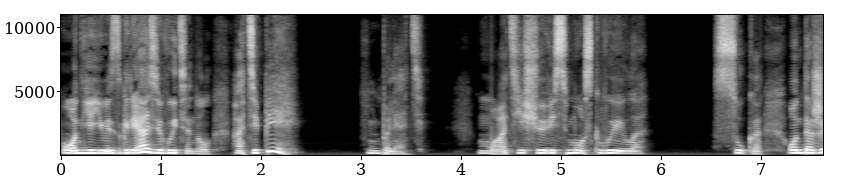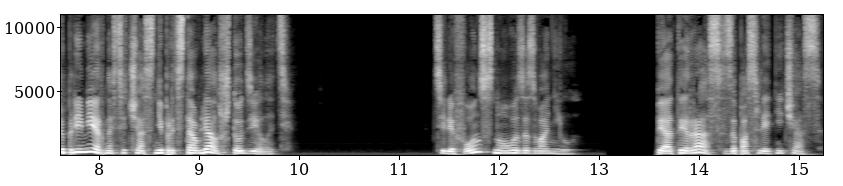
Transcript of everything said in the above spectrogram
Он ее из грязи вытянул, а теперь... Блять, мать еще весь мозг выила. Сука, он даже примерно сейчас не представлял, что делать. Телефон снова зазвонил. Пятый раз за последний час.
